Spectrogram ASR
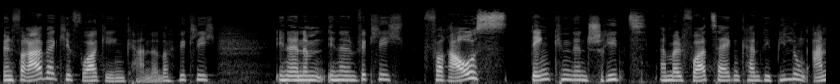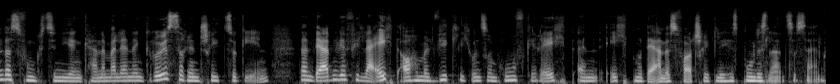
Wenn Vorarlberg hier vorgehen kann und auch wirklich in einem, in einem wirklich vorausdenkenden Schritt einmal vorzeigen kann, wie Bildung anders funktionieren kann, einmal einen größeren Schritt zu gehen, dann werden wir vielleicht auch einmal wirklich unserem Ruf gerecht, ein echt modernes, fortschrittliches Bundesland zu sein.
